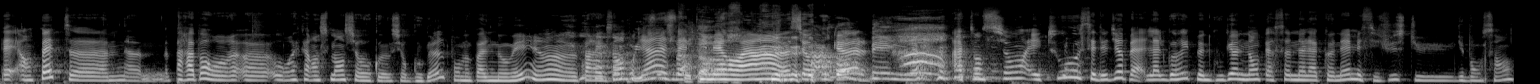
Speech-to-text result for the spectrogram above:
en fait, euh, euh, par rapport au, référencement sur, sur Google, pour ne pas le nommer, hein, par exemple, je vais être numéro un sur Google. Attention et tout, c'est de dire, bah, l'algorithme de Google, non, personne ne la connaît, mais c'est juste du, du, bon sens.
